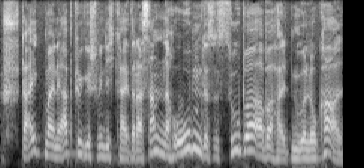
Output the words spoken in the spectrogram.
steigt meine Abkühlgeschwindigkeit rasant nach oben. Das ist super, aber halt nur lokal.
